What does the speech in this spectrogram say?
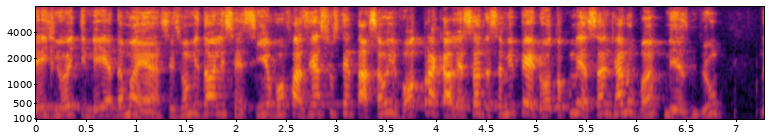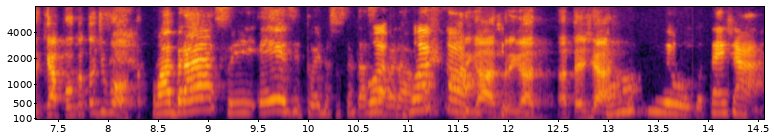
desde 8 e meia da manhã. Vocês vão me dar uma licencinha, eu vou fazer a sustentação e volto para cá. Alessandra, você me perdoa, estou começando já no banco mesmo, viu? Daqui a pouco eu estou de volta. Um abraço e êxito aí na sustentação boa, oral. Boa sorte. Obrigado, obrigado. Até já. Hugo. Até já.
